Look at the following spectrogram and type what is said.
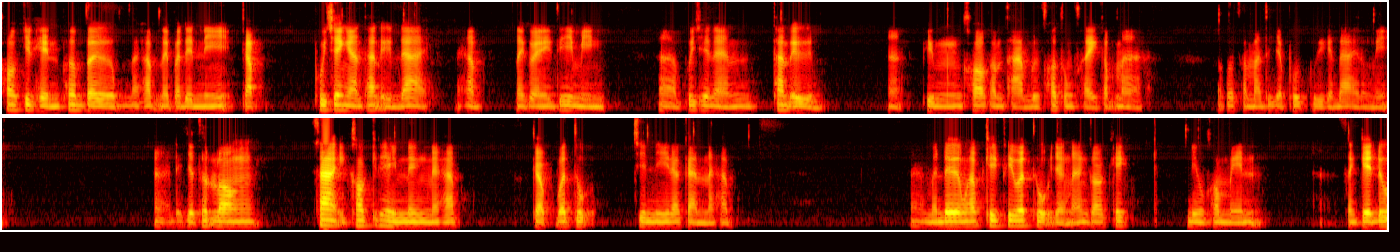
ข้อคิดเห็นเพิ่มเติมนะครับ ในประเด็นนี้กับผู้ใช้งานท่านอื่นได้นะครับ ในกรณีที่มีผู้ใช้งานท่านอื่นพิมพ์ข้อคำถามหรือข้อสงสัยกลับมา เราก็สามารถที่จะพูดคุยกันได้ตรงนี้เดี๋ยวจะทดลองสร้างอีกข้อคิดเห็นหนึ่งนะครับ กับวัตถุชิ้นนี้แล้วกันนะครับเหมือนเดิมครับคลิกที่วัตถุจากนั้นก็คลิก new comment สังเกตดู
